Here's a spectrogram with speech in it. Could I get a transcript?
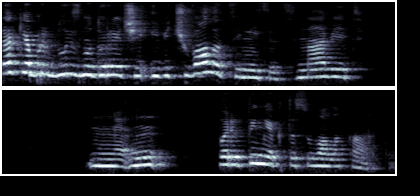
Так я приблизно, до речі, і відчувала цей місяць навіть перед тим, як тасувала карти.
